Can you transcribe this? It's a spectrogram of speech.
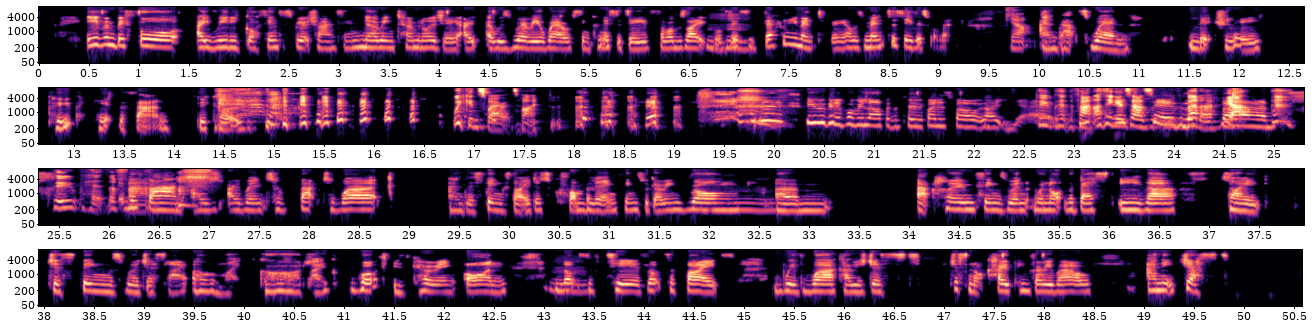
even before I really got into spirituality and knowing terminology, I, I was very aware of synchronicities. So I was like, well, this Mhm. is definitely meant to be. I was meant to see this woman. Yeah. And that's when literally poop hit the fan because we can swear it's fine. people were going to probably laugh at the poop. I just felt like, yeah. Poop hit the fan. I think it sounds even better. Yeah. Poop hit the fan. the fan. I, I went to back to work and this thing started just crumbling. Things were going wrong. Mm. um at home things were were not the best either like just things were just like oh my god like what is going on lots Mm. of tears lots of fights with work i was just just not coping very well and it just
